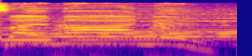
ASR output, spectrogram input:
Simon.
